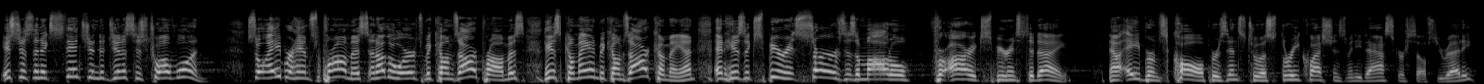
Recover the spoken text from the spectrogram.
It's just an extension to Genesis 12 1. So Abraham's promise, in other words, becomes our promise. His command becomes our command, and his experience serves as a model for our experience today. Now, Abram's call presents to us three questions we need to ask ourselves. You ready?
